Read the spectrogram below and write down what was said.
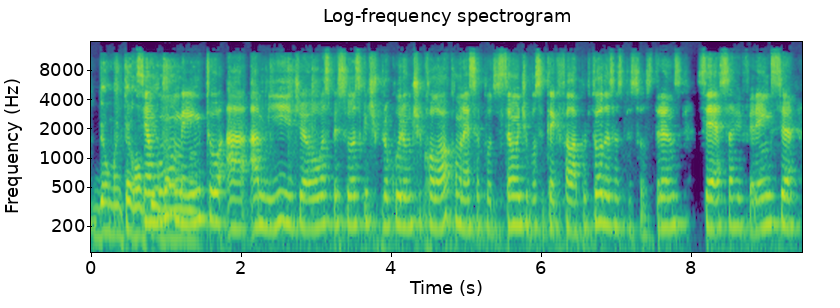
deu uma interrompida. Se em algum momento a, a mídia ou as pessoas que te procuram te colocam nessa posição de você ter que falar por todas as pessoas trans, se é essa referência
